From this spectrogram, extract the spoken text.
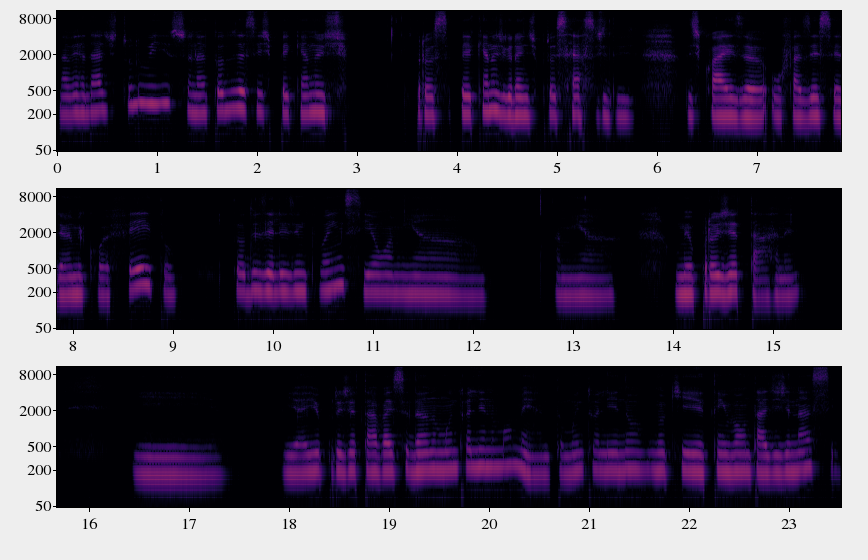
na verdade, tudo isso, né? Todos esses pequenos, pequenos grandes processos dos, dos quais uh, o fazer cerâmico é feito, todos eles influenciam a minha, a minha, o meu projetar, né? E e aí o projetar vai se dando muito ali no momento, muito ali no, no que tem vontade de nascer.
